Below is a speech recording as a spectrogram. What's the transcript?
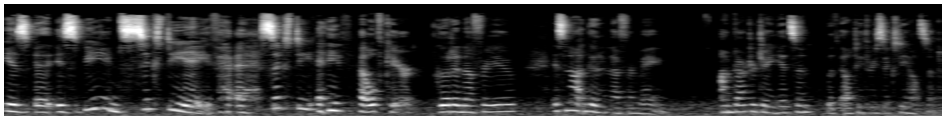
is uh, is being 68th, 68th healthcare good enough for you? It's not good enough for me. I'm Dr. Jae Hitson with LT360 Health Center.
